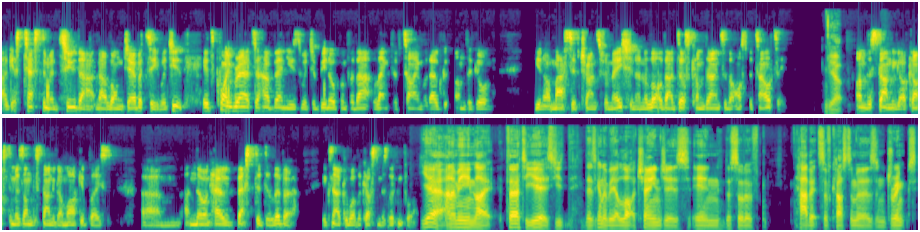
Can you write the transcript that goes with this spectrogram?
I guess, testament to that, that longevity, which is, it's quite rare to have venues which have been open for that length of time without undergoing, you know, a massive transformation. And a lot of that does come down to the hospitality. Yeah. Understanding our customers, understanding our marketplace, um, and knowing how best to deliver exactly what the customer's looking for. Yeah, and I mean, like thirty years, you, there's going to be a lot of changes in the sort of habits of customers and drinks.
